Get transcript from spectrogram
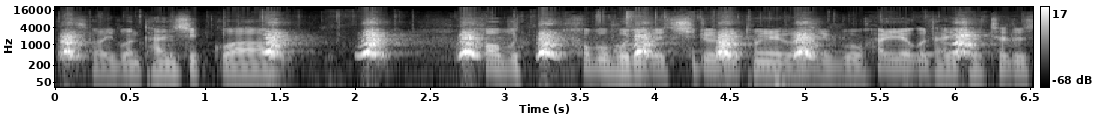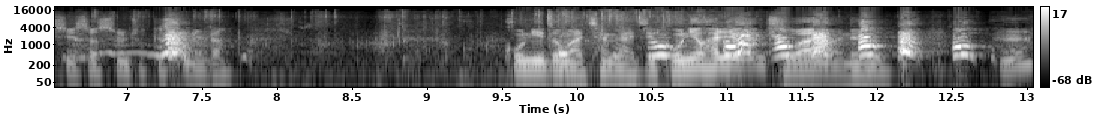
그래서 이번 단식과 허브, 허브 보조제 치료를 통해 가지고 활력을 다시 되찾을 수 있었으면 좋겠습니다. 고니도 마찬가지. 고니 활력은 좋아 너는. 응?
